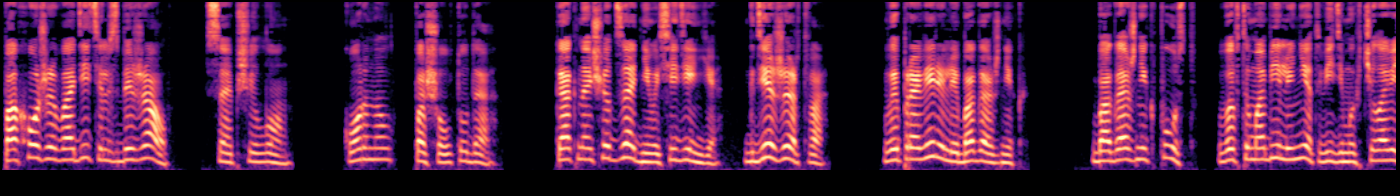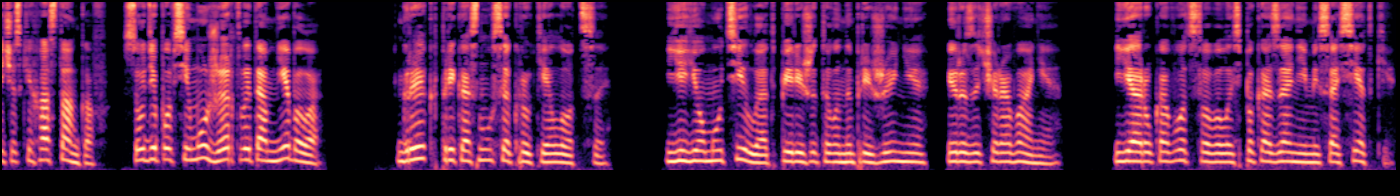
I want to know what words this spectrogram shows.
«Похоже, водитель сбежал», — сообщил он. Корнелл пошел туда. «Как насчет заднего сиденья? Где жертва?» Вы проверили багажник? Багажник пуст. В автомобиле нет видимых человеческих останков. Судя по всему, жертвы там не было. Грег прикоснулся к руке Лотцы. Ее мутило от пережитого напряжения и разочарования. Я руководствовалась показаниями соседки,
